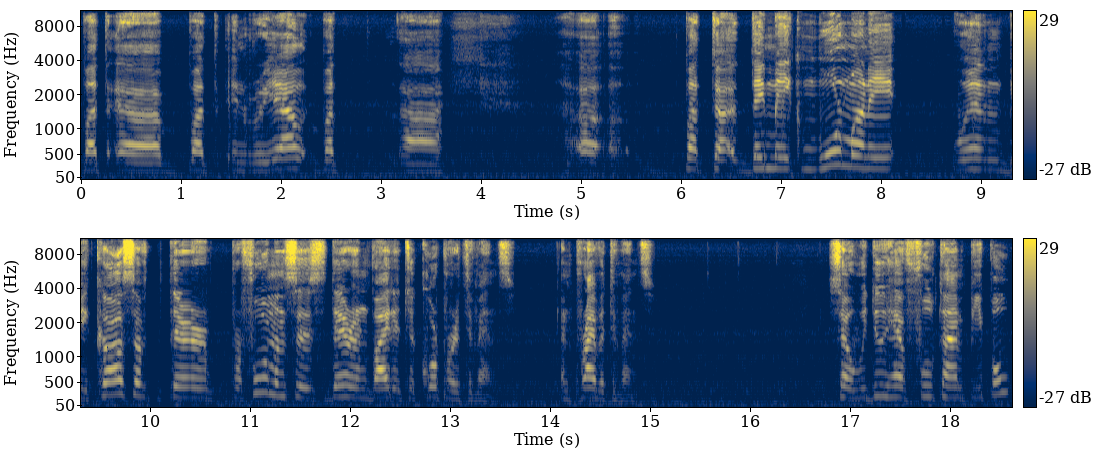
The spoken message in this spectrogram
But uh, but in real but uh, uh, but uh, they make more money when because of their performances they're invited to corporate events and private events. So we do have full-time people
